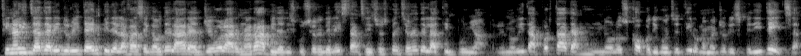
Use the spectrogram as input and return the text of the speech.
finalizzate a ridurre i tempi della fase cautelare e agevolare una rapida discussione delle istanze di sospensione dell'atto impugnato. Le novità apportate hanno lo scopo di consentire una maggiore speditezza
